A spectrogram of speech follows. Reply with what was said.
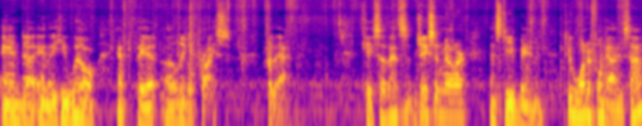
and uh, and that he will have to pay a, a, legal price for that. Okay, so that's Jason Miller and Steve Bannon, two wonderful guys, huh?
